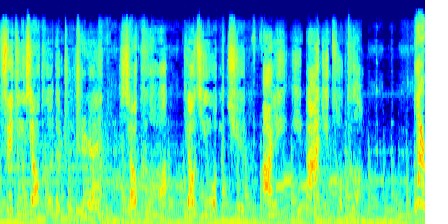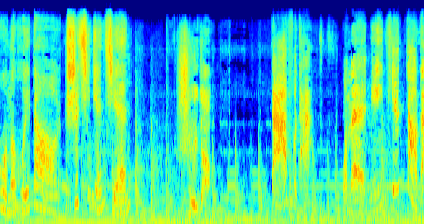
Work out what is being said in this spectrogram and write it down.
非同小可的主持人小可邀请我们去二零一八年做客让我们回到十七年前是的答复他我们明天到达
